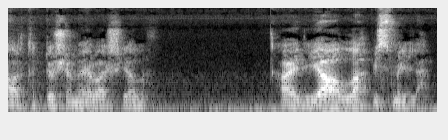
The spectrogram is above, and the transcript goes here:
Artık döşemeye başlayalım. Haydi ya Allah bismillah.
